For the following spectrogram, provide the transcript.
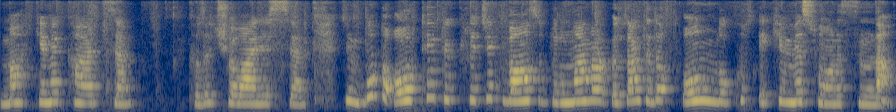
Mahkeme kartı, kılıç şövalyesi. Şimdi burada ortaya dökülecek bazı durumlar var. Özellikle de 19 Ekim ve sonrasında.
